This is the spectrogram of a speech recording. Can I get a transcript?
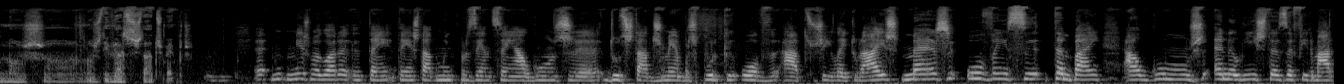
nos, nos diversos Estados-membros. Eh, mesmo agora eh, têm, têm estado muito presentes em alguns eh, dos Estados-membros porque houve atos eleitorais, mas ouvem-se também alguns analistas afirmar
